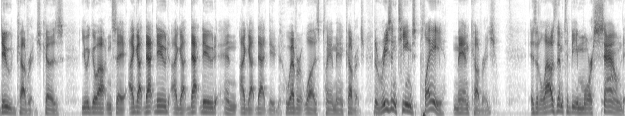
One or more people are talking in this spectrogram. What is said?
dude coverage because – you would go out and say, I got that dude, I got that dude, and I got that dude, whoever it was playing man coverage. The reason teams play man coverage is it allows them to be more sound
